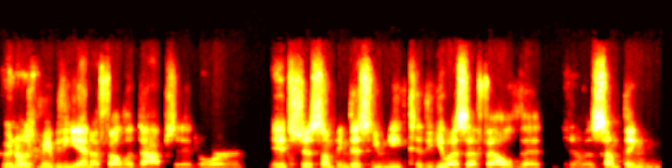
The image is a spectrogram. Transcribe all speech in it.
who knows, maybe the NFL adopts it, or it's just something that's unique to the USFL that you know is something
